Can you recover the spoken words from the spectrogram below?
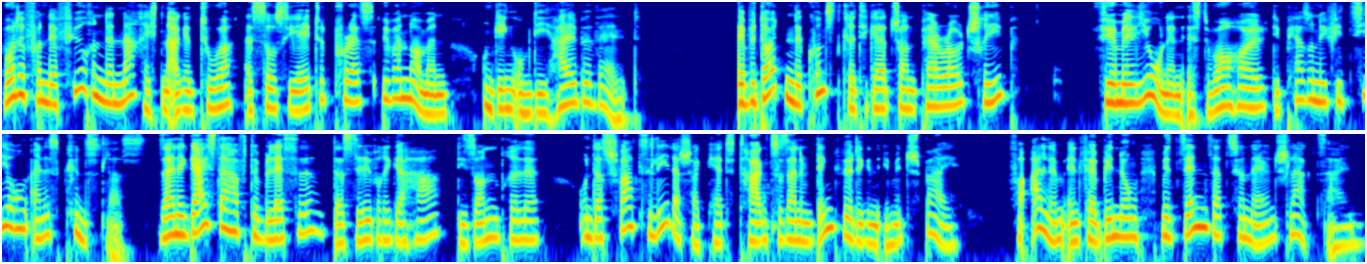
wurde von der führenden Nachrichtenagentur Associated Press übernommen und ging um die halbe Welt. Der bedeutende Kunstkritiker John Perrault schrieb, für Millionen ist Warhol die Personifizierung eines Künstlers. Seine geisterhafte Blässe, das silbrige Haar, die Sonnenbrille und das schwarze Lederjackett tragen zu seinem denkwürdigen Image bei. Vor allem in Verbindung mit sensationellen Schlagzeilen.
